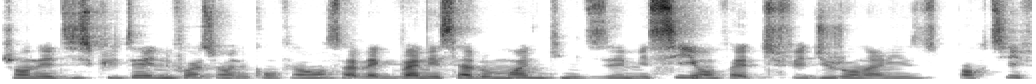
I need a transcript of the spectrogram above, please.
j'en ai discuté une fois sur une conférence avec Vanessa Lemoine qui me disait, mais si, en fait, tu fais du journalisme sportif.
